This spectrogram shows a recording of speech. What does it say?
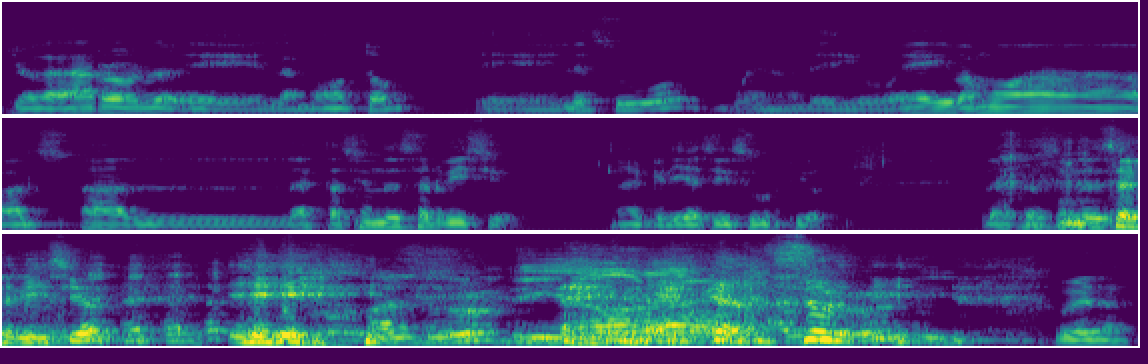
Yo agarro eh, la moto, eh, le subo, bueno, le digo, hey, vamos a, la estación de servicio. Ah, quería decir surtió. La estación de servicio. y, Al surti. No, no, al surti. Bueno,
